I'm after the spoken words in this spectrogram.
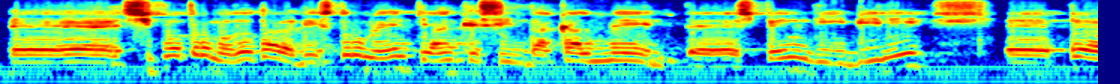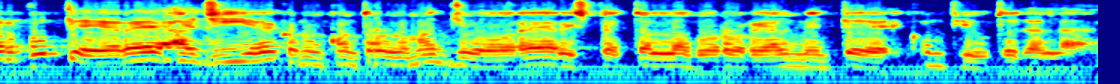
eh, ci potremo dotare di strumenti anche sindacalmente spendibili eh, per poter agire con un controllo maggiore rispetto al lavoro realmente compiuto dalla,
